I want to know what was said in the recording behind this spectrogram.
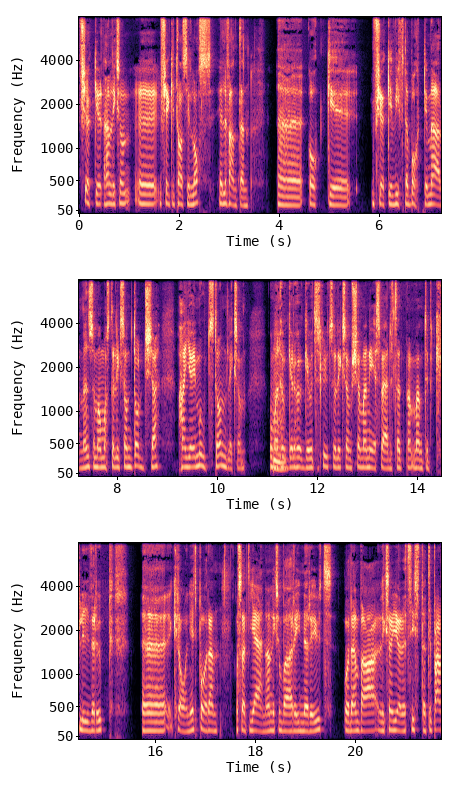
försöker, han liksom, eh, försöker ta sig loss, elefanten. Eh, och eh, försöker vifta bort det med armen så man måste liksom dodga. Han gör ju motstånd liksom. Och man mm. hugger och hugger och till slut så liksom kör man ner svärdet så att man, man typ klyver upp eh, kraniet på den. Och så att hjärnan liksom bara rinner ut. Och den bara liksom gör ett sista typ bara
